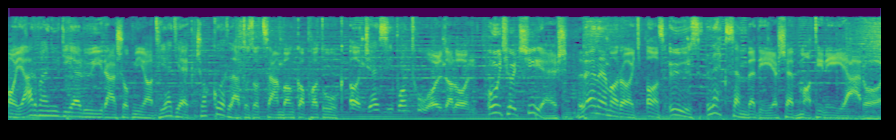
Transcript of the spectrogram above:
A járványügyi előírások miatt jegyek csak korlátozott számban kaphatók a jazzy.hu oldalon. Úgyhogy siess, le nem maradj az ősz legszenvedélyesebb matinéjáról.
